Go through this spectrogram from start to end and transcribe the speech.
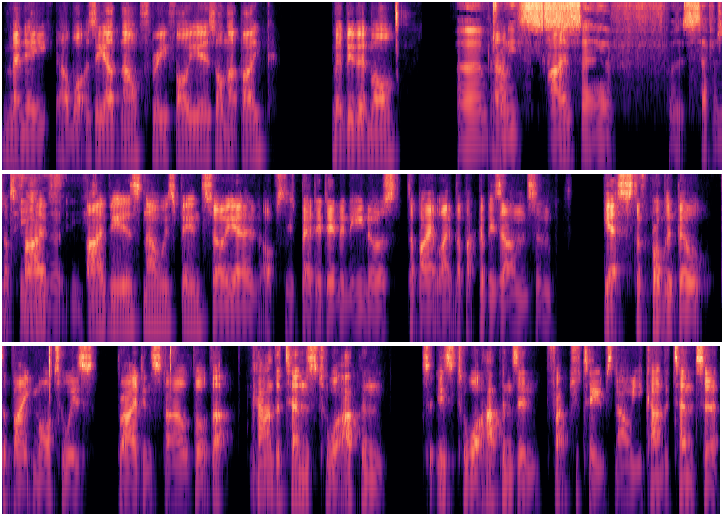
many. Uh, what has he had now? Three, four years on that bike, maybe a bit more. Um, twenty seven. Um, was it seventeen? So five, that... five years now he's been. So yeah, obviously he's bedded in and he knows the bike like the back of his hands. And yes, they've probably built the bike more to his riding style, but that mm. kind of tends to what happened is to what happens in factory teams now. You kind of tend to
